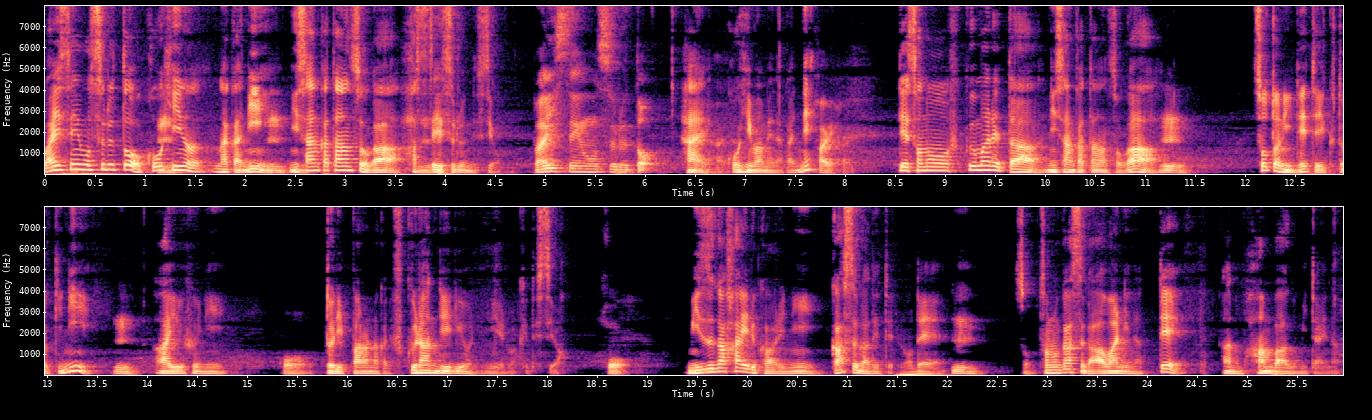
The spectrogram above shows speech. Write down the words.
焙煎をするとコーヒーの中うんに二酸化炭素が発生するんですよ。焙煎をすると。はい、コーヒー豆の中にね。はいはい。で、その含まれた二酸化炭素がうん。外に出ていくときに、うん。ああいうふうに、こう、ドリッパーの中で膨らんでいるように見えるわけですよ。ほ水が入る代わりにガスが出てるので、う。うん。そう、そのガスが泡になって、あの、ハンバーグみたいな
